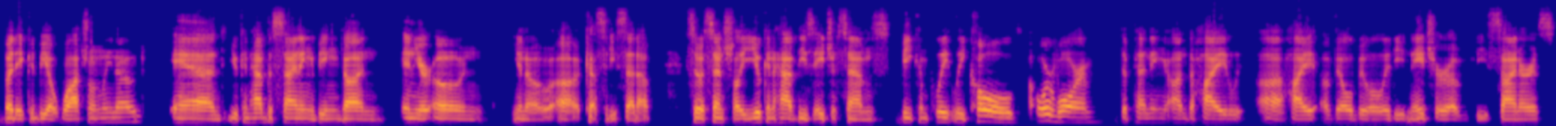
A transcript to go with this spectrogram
but it could be a watch only node and you can have the signing being done in your own, you know, uh, custody setup. So essentially, you can have these HSMs be completely cold or warm, depending on the high uh, high availability nature of these signers,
